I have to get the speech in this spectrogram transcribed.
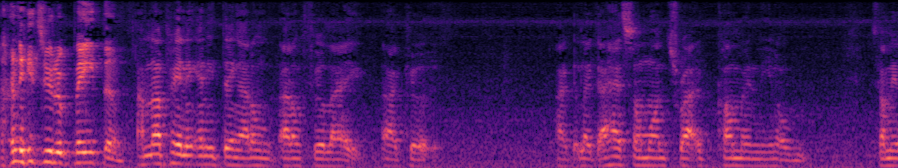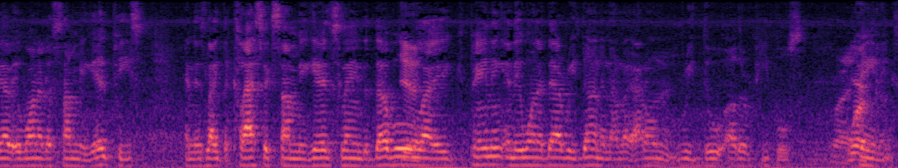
I need you to paint them." I'm not painting anything. I don't. I don't feel like I could. I could, like I had someone try to come and you know tell me that they wanted a San Miguel piece, and it's like the classic San Miguel slaying the devil Yeah. like painting, and they wanted that redone, and I'm like I don't redo other people's Right. Work. paintings.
